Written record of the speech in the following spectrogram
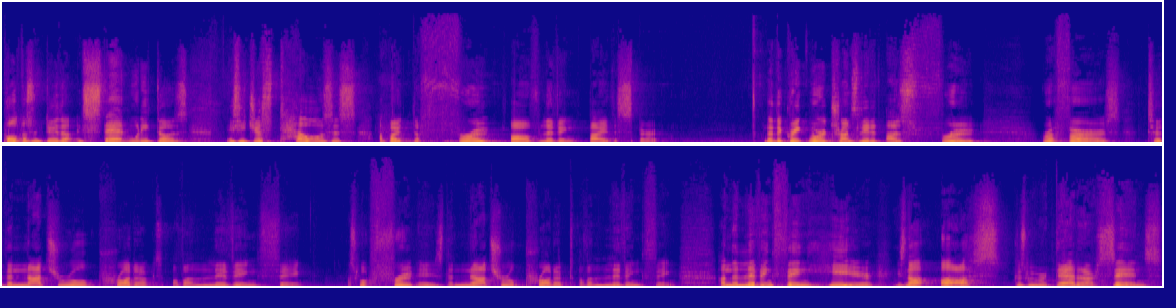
Paul doesn't do that. Instead, what he does is he just tells us about the fruit of living by the Spirit. Now, the Greek word translated as fruit refers to the natural product of a living thing. That's what fruit is the natural product of a living thing. And the living thing here is not us, because we were dead in our sins.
